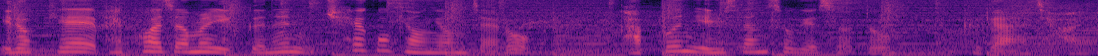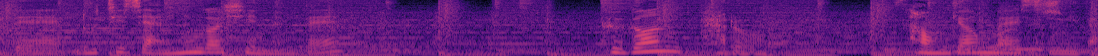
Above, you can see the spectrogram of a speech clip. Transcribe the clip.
이렇게 백화점을 이끄는 최고 경영자로 바쁜 일상 속에서도 그가 절대 놓치지 않는 것이 있는데 그건 바로 성경 말씀이다.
